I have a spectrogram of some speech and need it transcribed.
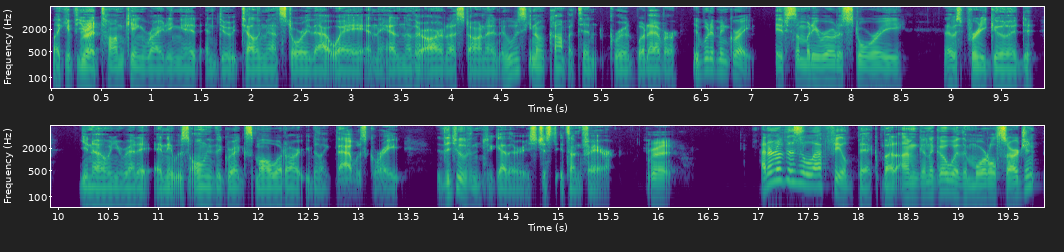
Like if you Right. had Tom King writing it and do telling that story that way, and they had another artist on it who was you know competent, good, whatever, it would have been great. If somebody wrote a story that was pretty good, you know, and you read it, and it was only the Greg Smallwood art, you'd be like, that was great. The two of them together is just it's unfair. Right. I don't know if this is a left field pick, but I'm going to go with Immortal Sergeant.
